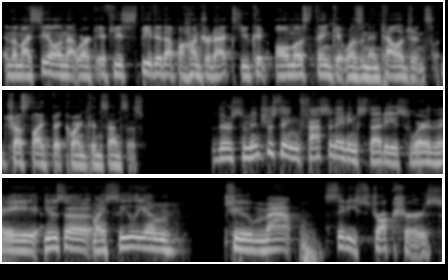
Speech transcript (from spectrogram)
in the mycelium network, if you speed it up 100x, you can almost think it was an intelligence, just like Bitcoin consensus. There's some interesting, fascinating studies where they use a mycelium to map city structures.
